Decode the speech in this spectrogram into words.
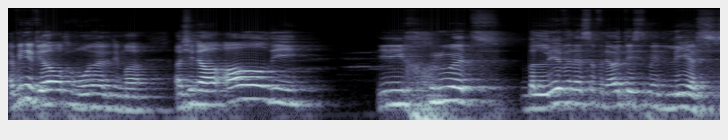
ek weet nie of julle al gewonder het nie, maar As jy nou al die hierdie groot belewennisse van die Ou Testament lees.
